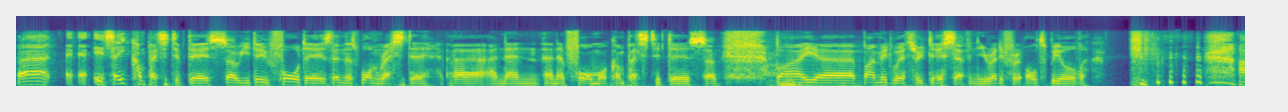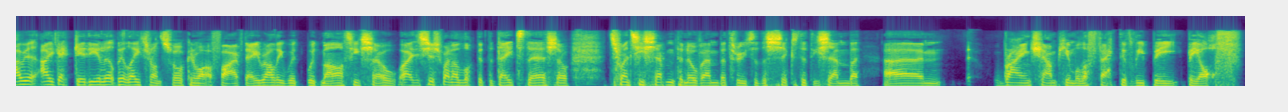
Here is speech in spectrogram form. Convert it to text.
Uh, it's eight competitive days, so you do four days, then there's one rest day, uh, and then and then four more competitive days. So by uh, by midway through day seven, you're ready for it all to be over. I, I, get giddy a little bit later on talking about a five day rally with, with Marty. So it's just when I looked at the dates there. So 27th of November through to the 6th of December, um, Ryan Champion will effectively be, be off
